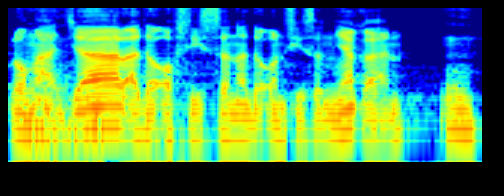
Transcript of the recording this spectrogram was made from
Lo Hmm. ngajar, ada off season, ada on seasonnya kan. Hmm.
